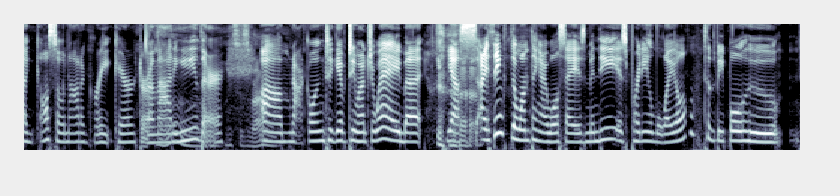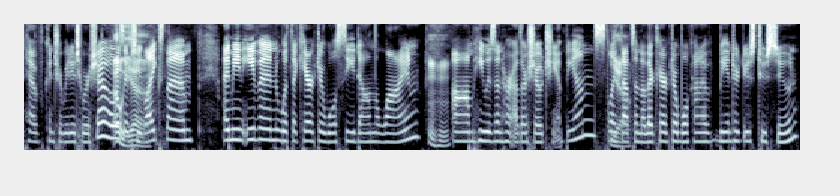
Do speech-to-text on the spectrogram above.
a, also not a great character in that Oh, either. Um, not going to give too much away, but yes, I think the one thing I will say is Mindy is pretty loyal to the people who have contributed to her shows. Oh, if she likes them, I mean, even with the character we'll see down the line, Mhm. um, he was in her other show, Champions. Like Yeah. that's another character we'll kind of be introduced to soon.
